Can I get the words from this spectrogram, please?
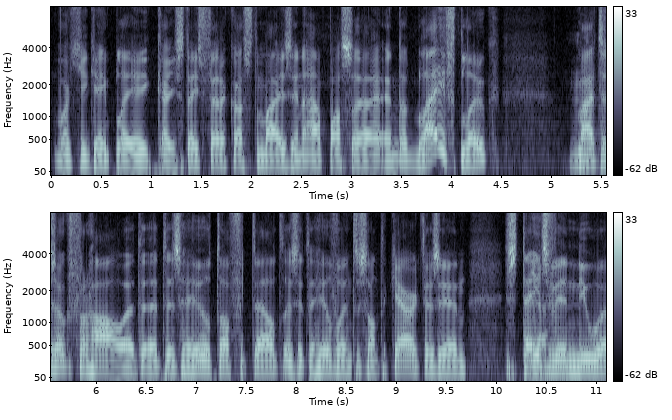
wordt je gameplay... kan je steeds verder customizen en aanpassen. En dat blijft leuk. Maar mhm. het is ook het verhaal. Het, het is heel tof verteld. Er zitten heel veel interessante characters in. Steeds ja. weer nieuwe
